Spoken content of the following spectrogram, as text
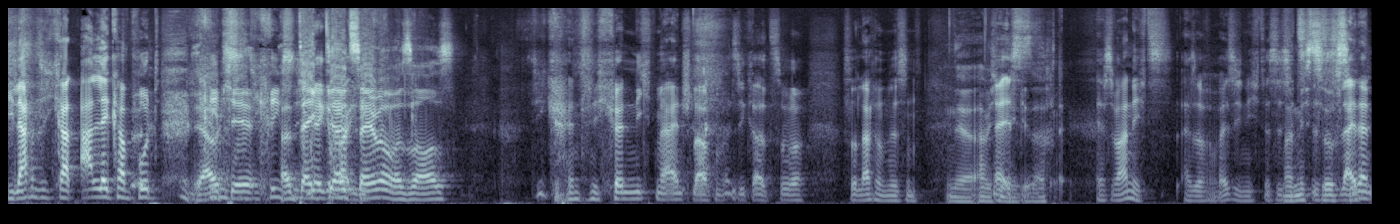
Die lachen sich gerade alle kaputt. Die Ja, okay. Die kriegen Dann nicht mehr denkt ihr halt selber was aus. Die können, die können nicht mehr einschlafen, weil sie gerade so, so lachen müssen. Ja, habe ich Ja, mir ist- gedacht. Es war nichts, also weiß ich nicht. Das ist, jetzt, nichts es, ist lustig. leider,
